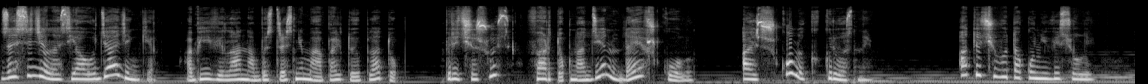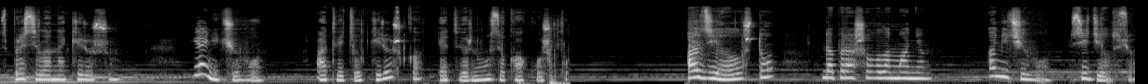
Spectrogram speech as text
Засиделась я у дяденьки, объявила она, быстро снимая пальто и платок. Причешусь, фартук надену, да и в школу. А из школы к крестной. «А ты чего такой невеселый?» – спросила она Кирюшу. «Я ничего», – ответил Кирюшка и отвернулся к окошку. «А делал что?» – допрашивала Маня. «А ничего, сидел все»,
